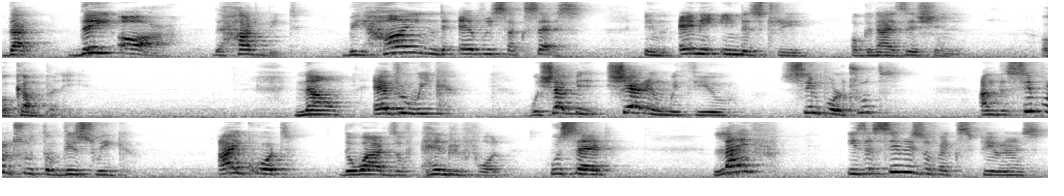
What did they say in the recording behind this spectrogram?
that they are the heartbeat behind every success in any industry, organization, or company. Now, every week, we shall be sharing with you simple truths. And the simple truth of this week, I quote the words of Henry Ford, who said, Life is a series of experience,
